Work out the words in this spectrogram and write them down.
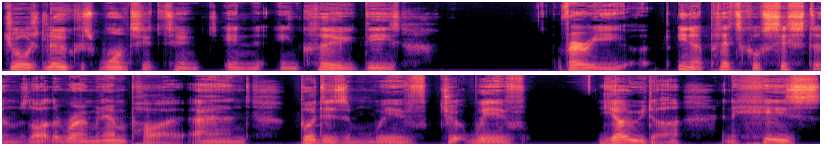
George Lucas wanted to in, include these very you know political systems like the Roman Empire and Buddhism with with Yoda and his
